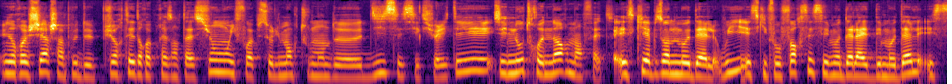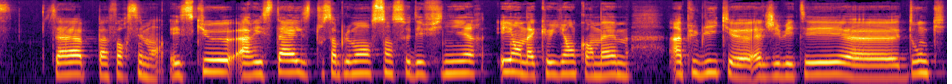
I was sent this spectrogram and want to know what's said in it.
une recherche un peu de pureté de représentation. Il faut absolument que tout le monde euh, dise ses sexualités. C'est une autre norme en fait. Est-ce qu'il y a besoin de modèles? Oui. Est-ce qu'il faut forcer ces modèles à être des modèles? Et ça, pas forcément. Est-ce que Harry Styles, tout simplement sans se définir et en accueillant quand même un public LGBT, donc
